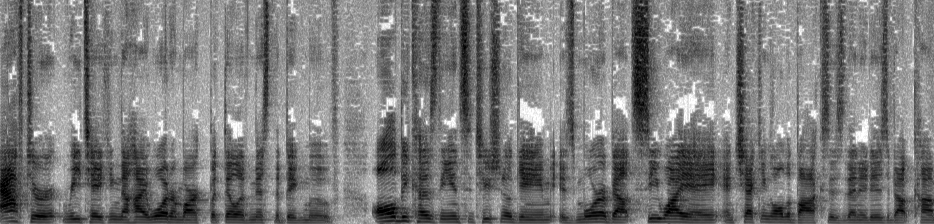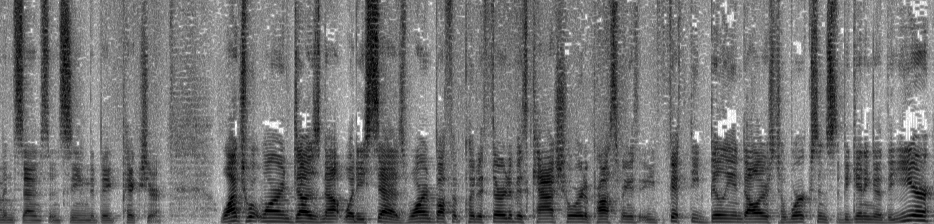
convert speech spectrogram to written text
after retaking the high water mark, but they'll have missed the big move. All because the institutional game is more about CYA and checking all the boxes than it is about common sense and seeing the big picture. Watch what Warren does, not what he says. Warren Buffett put a third of his cash hoard, approximately $50 billion, to work since the beginning of the year.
